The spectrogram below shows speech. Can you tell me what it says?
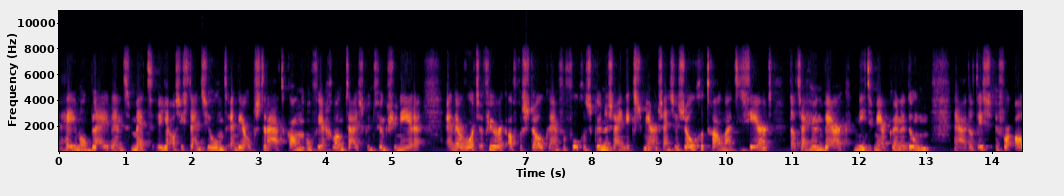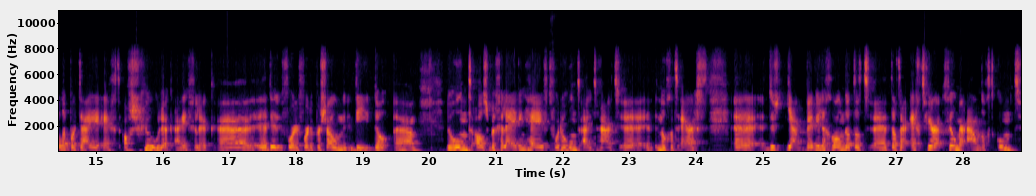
helemaal blij bent met je assistentiehond en weer op straat kan of weer gewoon thuis kunt functioneren. En er wordt vuurwerk afgestoken en vervolgens kunnen zij niks meer. Zijn ze zo getraumatiseerd dat zij hun werk niet meer kunnen doen. Nou ja, dat is voor alle partijen echt afschuwelijk eigenlijk. De, voor, voor de persoon die de, uh, de hond als begeleiding heeft, voor de hond uiteraard uh, nog het ergst. dus ja, wij willen gewoon dat, dat, dat er echt veel, veel meer aandacht komt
